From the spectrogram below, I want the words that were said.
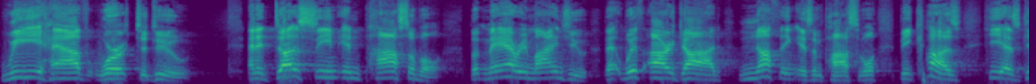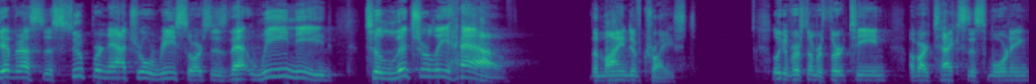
We have work to do. And it does seem impossible but may I remind you that with our God, nothing is impossible because He has given us the supernatural resources that we need to literally have the mind of Christ. Look at verse number 13 of our text this morning.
